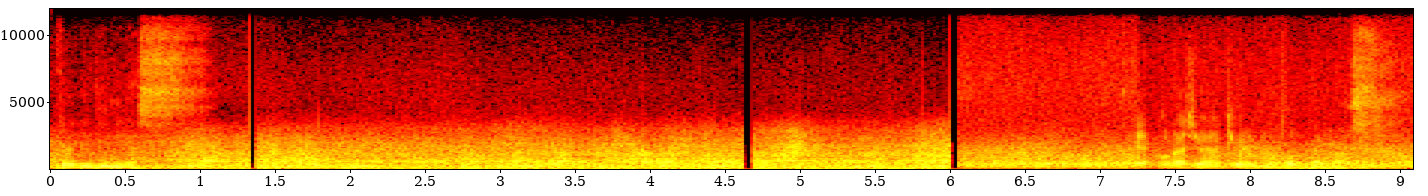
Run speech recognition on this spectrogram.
掛け気味です。で同じような距離に戻っております。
